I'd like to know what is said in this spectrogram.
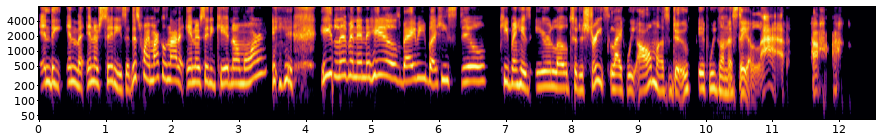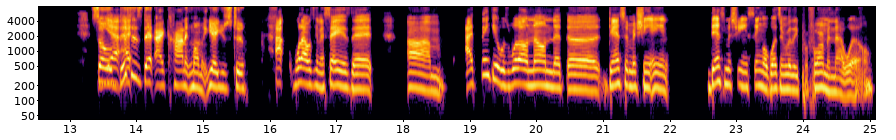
in the in the inner cities. At this point, Michael's not an inner city kid no more. he living in the hills, baby, but he's still keeping his ear low to the streets like we all must do if we're gonna stay alive. So Yeah, this I- is that iconic moment. Yeah, you used to. I, what I was gonna say is that um I think it was well known that the dancing machine dance machine single wasn't really performing that well.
